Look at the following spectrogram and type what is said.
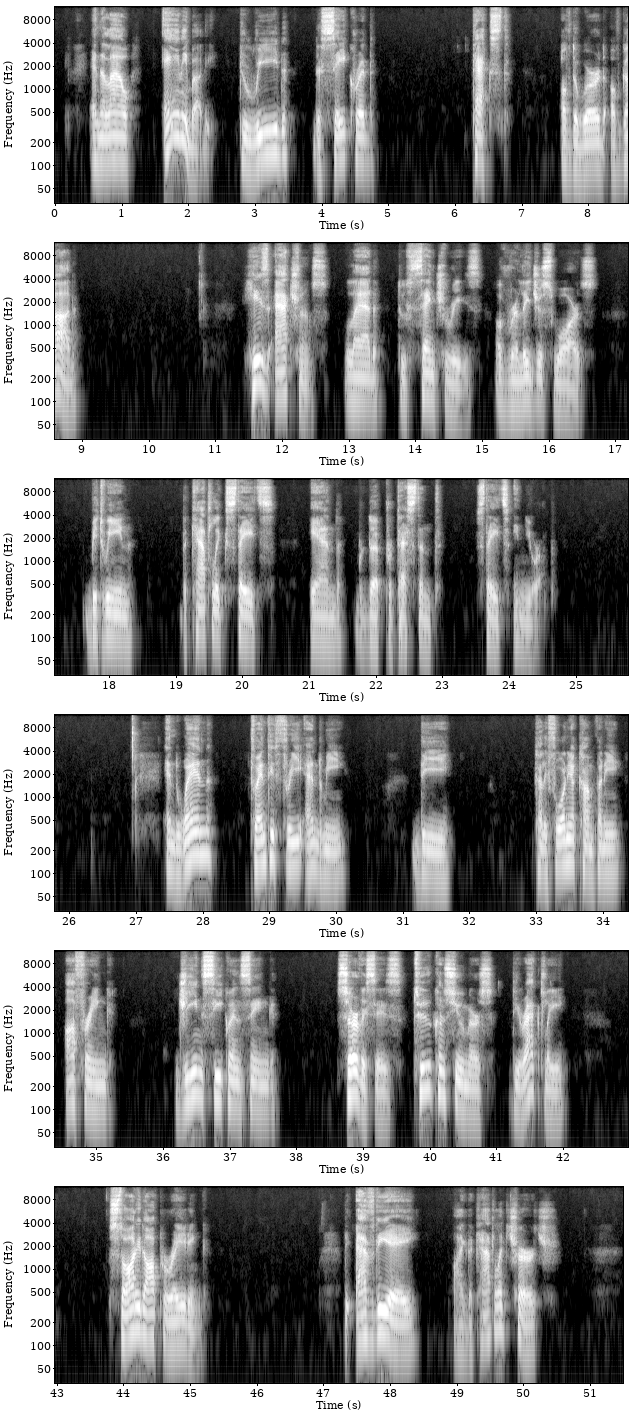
and allow anybody to read the sacred text of the Word of God. His actions led to centuries of religious wars between the Catholic states and the Protestant states in Europe. And when 23andMe, the California company offering gene sequencing services to consumers directly started operating. The FDA, like the Catholic Church,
